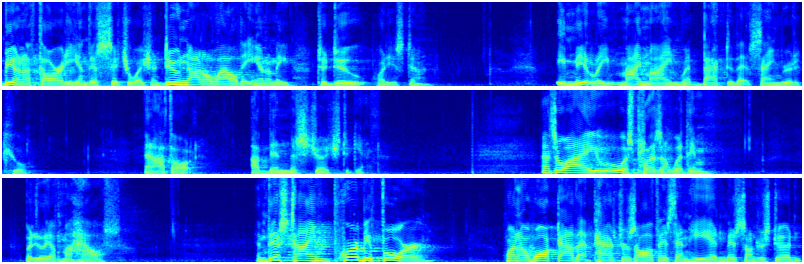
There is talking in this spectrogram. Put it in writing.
Be an authority in this situation. Do not allow the enemy to do what he's done. Immediately, my mind went back to that same ridicule. And I thought, I've been misjudged again. And so I was pleasant with him, but he left my house. And this time, poor before, when I walked out of that pastor's office and he had misunderstood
